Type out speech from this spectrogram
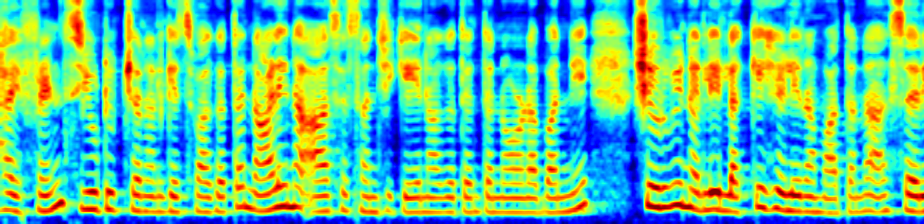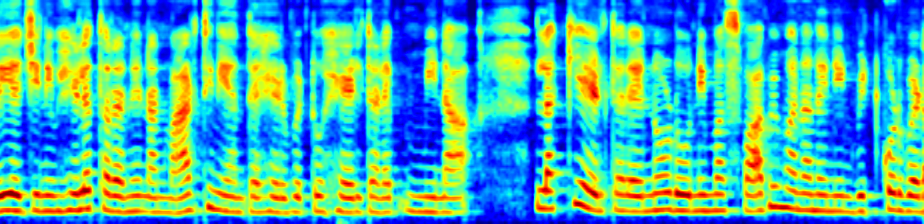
ಹಾಯ್ ಫ್ರೆಂಡ್ಸ್ ಯೂಟ್ಯೂಬ್ ಚಾನಲ್ಗೆ ಸ್ವಾಗತ. ನಾಳಿನ ಆಸೆ ಸಂಚಿಕೆ ಏನಾಗುತ್ತೆ ಅಂತ ನೋಡೋಣ. ಬನ್ನಿ. ಶಿರುವಿನಲ್ಲಿ ಲಕ್ಕಿ ಹೇಳಿರೋ ಮಾತನ್ನು ಸರಿ ಅಜ್ಜಿ, ನೀವು ಹೇಳೋ ಥರನೇ ನಾನು ಮಾಡ್ತೀನಿ ಅಂತ ಹೇಳಿಬಿಟ್ಟು ಹೇಳ್ತಾಳೆ ಮೀನಾ. ಲಕ್ಕಿ ಹೇಳ್ತಾರೆ, ನೋಡು, ನಿಮ್ಮ ಸ್ವಾಭಿಮಾನನೇ ನೀನು ಬಿಟ್ಕೊಡ್ಬೇಡ.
